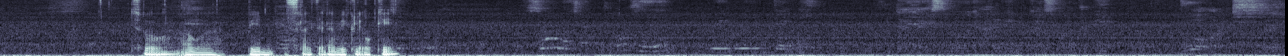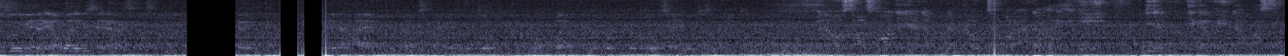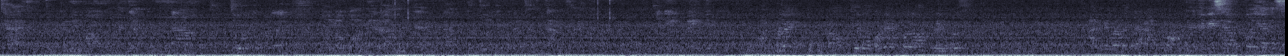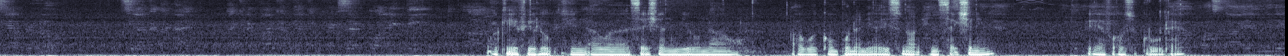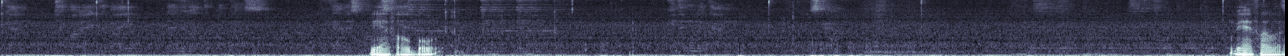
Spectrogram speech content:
So our pin is selected and we click ok okay if you look in our section view now our component here is not in sectioning we have our screw there. We have our bolt we have our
